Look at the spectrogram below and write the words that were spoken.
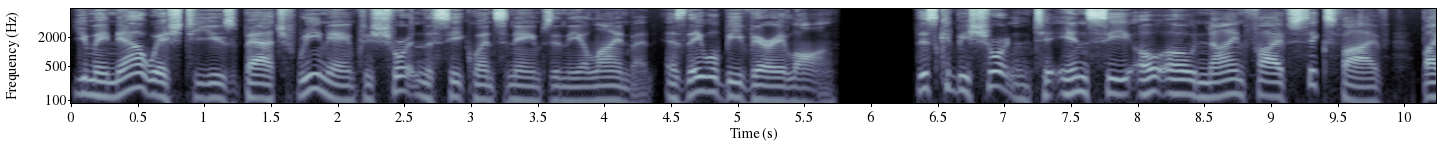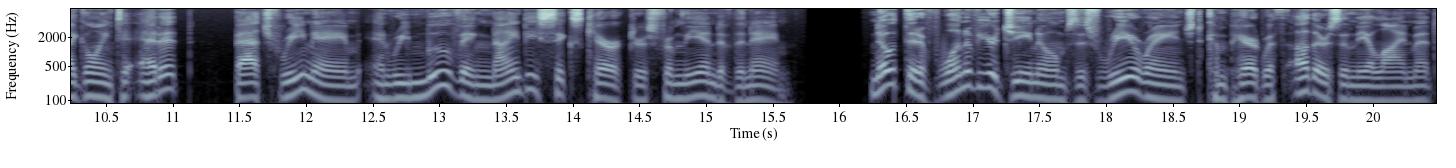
You may now wish to use batch rename to shorten the sequence names in the alignment, as they will be very long. This can be shortened to NC009565 by going to Edit, Batch Rename, and removing 96 characters from the end of the name. Note that if one of your genomes is rearranged compared with others in the alignment,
